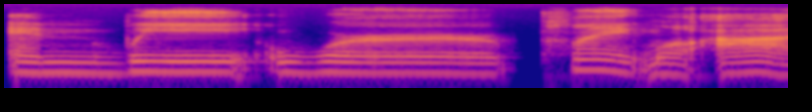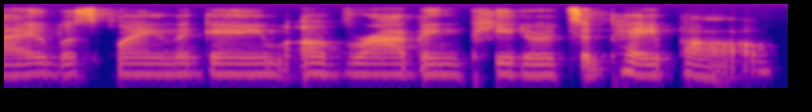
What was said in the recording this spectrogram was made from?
and we were playing, well, I was playing the game of robbing Peter to pay Paul.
